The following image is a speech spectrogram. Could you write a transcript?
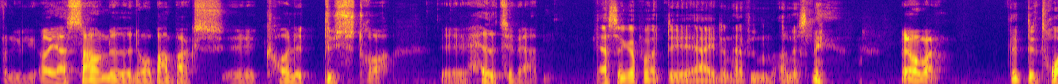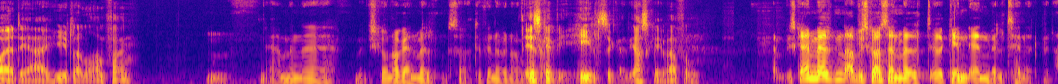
for nylig. Og jeg savnede Nora Bambachs øh, kolde, dystre øh, had til verden. Jeg er sikker på, at det er i den her film, honestly. Jeg håber, Det, det tror jeg, det er i et eller andet omfang. ja, men, øh, men vi skal jo nok anmelde den, så det finder vi nok. Det skal vi helt sikkert. Jeg skal i hvert fald. Jamen, vi skal anmelde den, og vi skal også anmelde, eller genanmelde Tenet, Peter.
